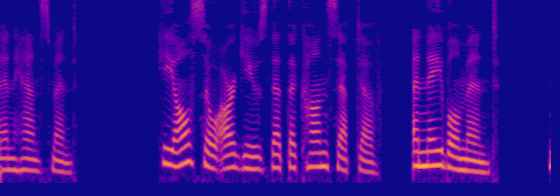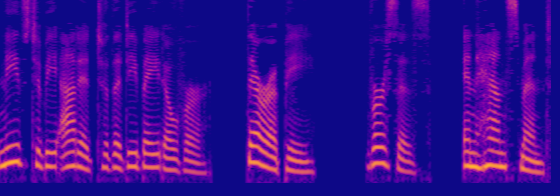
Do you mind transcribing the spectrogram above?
enhancement. He also argues that the concept of enablement needs to be added to the debate over therapy versus enhancement.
